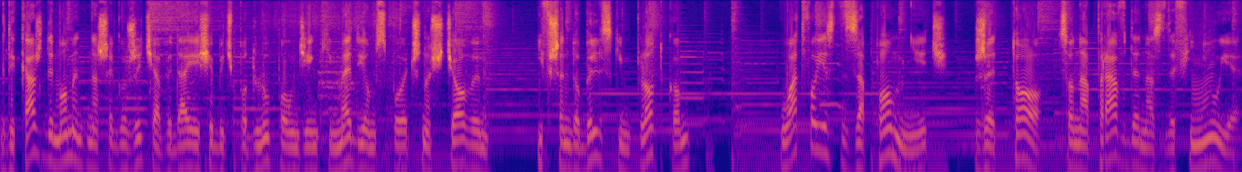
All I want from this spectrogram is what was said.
gdy każdy moment naszego życia wydaje się być pod lupą dzięki mediom społecznościowym i wszędobylskim plotkom, łatwo jest zapomnieć, że to, co naprawdę nas definiuje,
